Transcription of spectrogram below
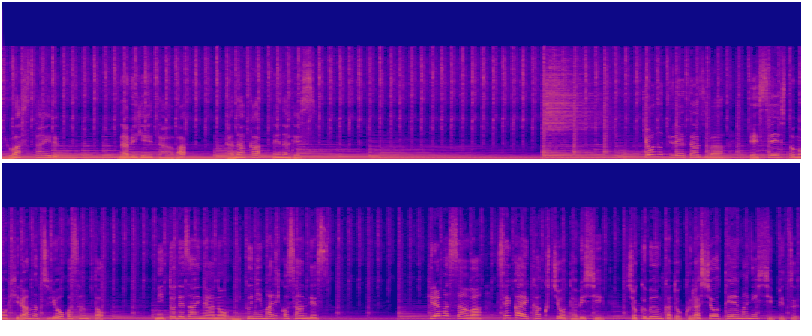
ユアスタイル。ナビゲーターは田中れなです。今日のキュレーターズはエッセイストの平松陽子さんとニットデザイナーの三国真理子さんです。平松さんは世界各地を旅し食文化と暮らしをテーマに執筆。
